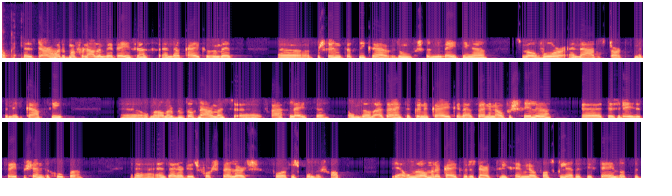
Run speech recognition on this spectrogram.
Oké, Dus daar houd ik me voornamelijk mee bezig. En daar kijken we met verschillende technieken. We doen verschillende metingen, zowel voor en na de start met de medicatie. Eh, onder andere bloedafnames, vragenlijsten. Om dan uiteindelijk te kunnen kijken, nou, zijn er nou verschillen eh, tussen deze twee patiëntengroepen? Eh, en zijn er dus voorspellers voor responderschap? Ja, onder andere kijken we dus naar het trigeminofasculaire systeem. Dat is het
